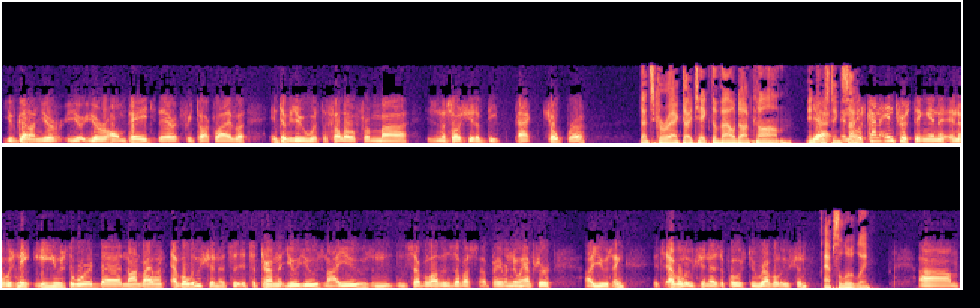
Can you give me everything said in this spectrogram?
you've got on your your, your home page there at Free Talk Live an interview with a fellow from. Uh, he's an associate of Deepak Chopra. That's correct. I take the vow.com Interesting yeah, and that was kind of interesting, and and it was neat. He used the word uh, nonviolent evolution. It's a, it's a term that you use and I use, and, and several others of us up here in New Hampshire are using. It's evolution as opposed to revolution. Absolutely. Um,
